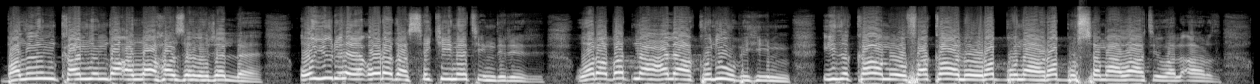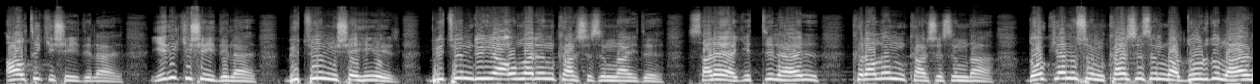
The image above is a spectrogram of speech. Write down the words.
balığın karnında Allah Azze ve Celle o yüreğe orada sekinet indirir. وَرَبَطْنَا عَلَى قُلُوبِهِمْ اِذْ قَامُوا فَقَالُوا رَبُّنَا رَبُّ السَّمَاوَاتِ وَالْأَرْضِ Altı kişiydiler, yedi kişiydiler. Bütün şehir, bütün dünya onların karşısındaydı. Saraya gittiler, kralın karşısında, Dokyanus'un karşısında durdular.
